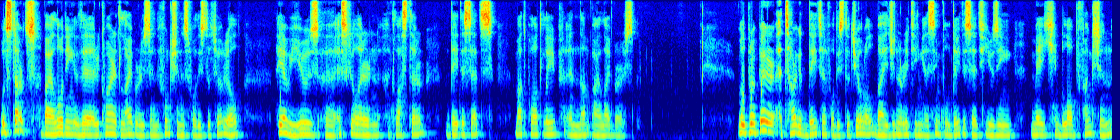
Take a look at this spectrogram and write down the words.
We'll start by loading the required libraries and functions for this tutorial. Here we use uh, sklearn cluster, datasets, matplotlib, and numpy libraries. We'll prepare a target data for this tutorial by generating a simple dataset using make blob function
